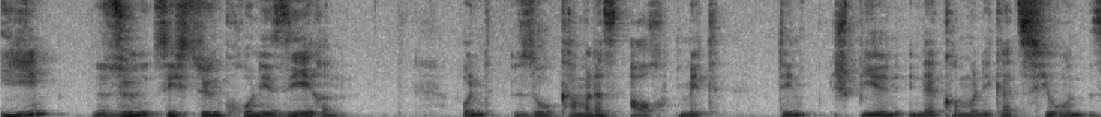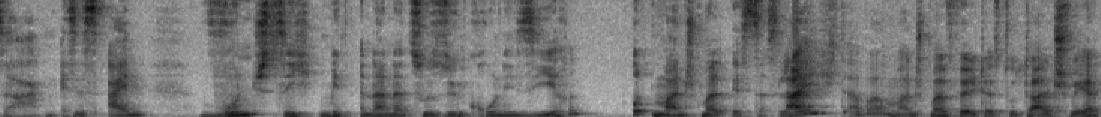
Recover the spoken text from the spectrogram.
ihm sich synchronisieren. Und so kann man das auch mit den Spielen in der Kommunikation sagen. Es ist ein Wunsch, sich miteinander zu synchronisieren. Und manchmal ist das leicht, aber manchmal fällt es total schwer,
